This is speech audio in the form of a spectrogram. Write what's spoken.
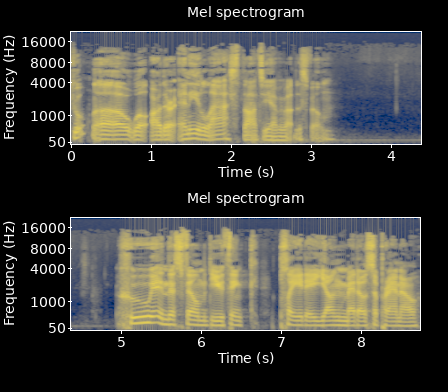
Cool. Uh, well, are there any last thoughts you have about this film? Who in this film do you think played a young meadow soprano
